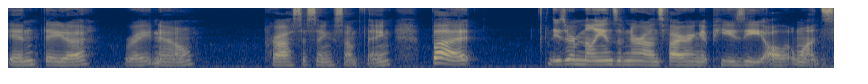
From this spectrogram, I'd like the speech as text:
in theta right now processing something, but these are millions of neurons firing at PZ all at once.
